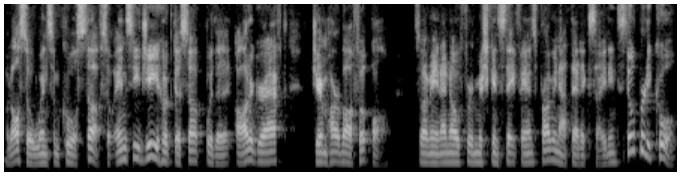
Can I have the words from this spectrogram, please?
but also win some cool stuff. So NCG hooked us up with an autographed Jim Harbaugh football. So I mean, I know for Michigan State fans, probably not that exciting. Still pretty cool.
